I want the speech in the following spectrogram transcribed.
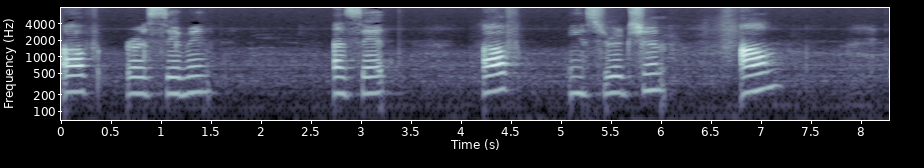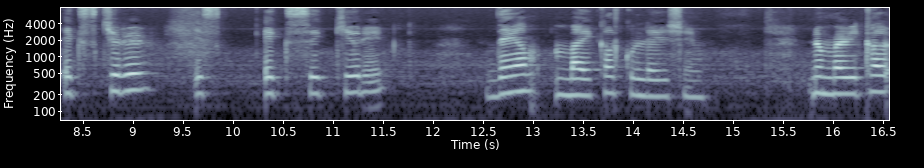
of receiving a set of instructions and executing them by calculation numerical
